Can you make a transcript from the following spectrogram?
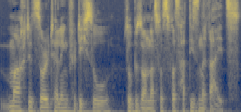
macht jetzt Storytelling für dich so, so besonders? Was, was hat diesen Reiz?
